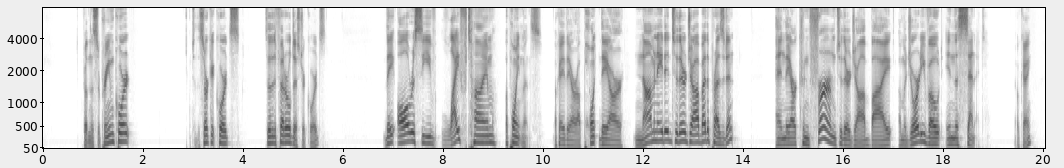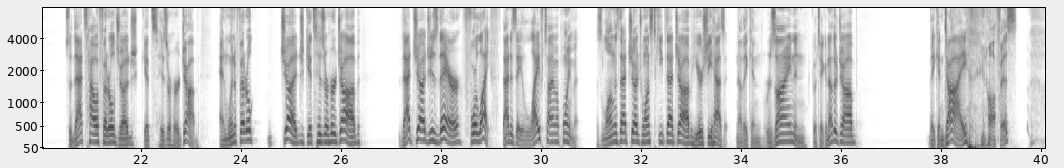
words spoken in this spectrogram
from the Supreme Court to the circuit courts to the federal district courts, they all receive lifetime appointments. Okay, they are appoint they are nominated to their job by the president and they are confirmed to their job by a majority vote in the Senate. Okay? So that's how a federal judge gets his or her job. And when a federal judge gets his or her job, that judge is there for life. That is a lifetime appointment. As long as that judge wants to keep that job, he or she has it. Now they can resign and go take another job. They can die in office,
